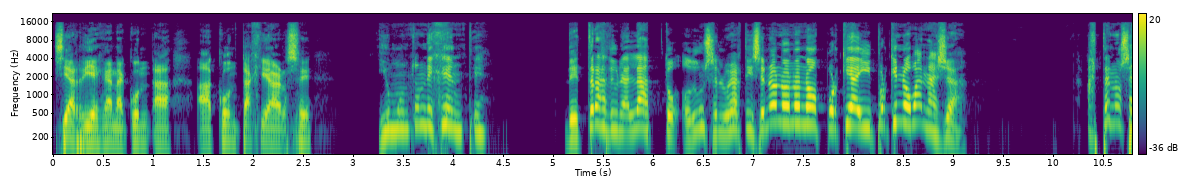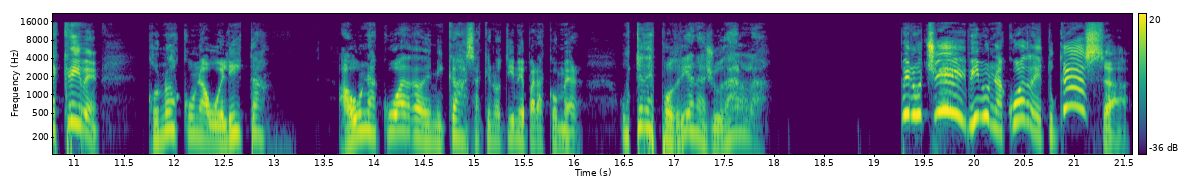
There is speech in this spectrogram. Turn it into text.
se arriesgan a, a contagiarse. Y un montón de gente detrás de una laptop o de un celular te dice, no, no, no, no, ¿por qué ahí? ¿Por qué no van allá? Hasta nos escriben. Conozco una abuelita a una cuadra de mi casa que no tiene para comer. ¿Ustedes podrían ayudarla? Pero che, vive una cuadra de tu casa.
